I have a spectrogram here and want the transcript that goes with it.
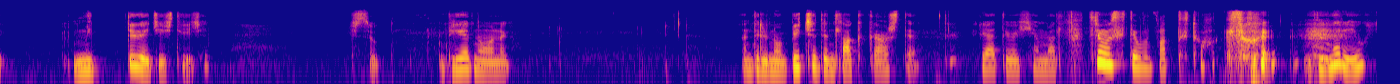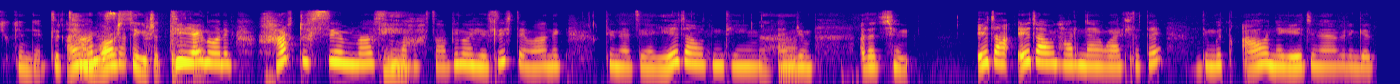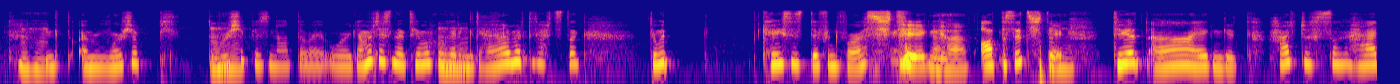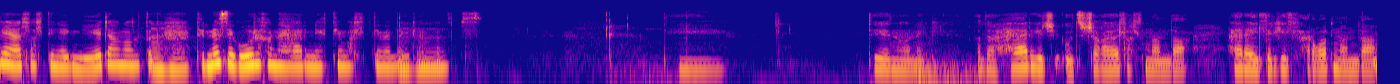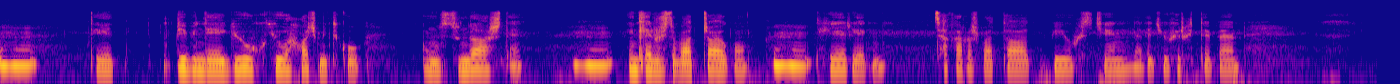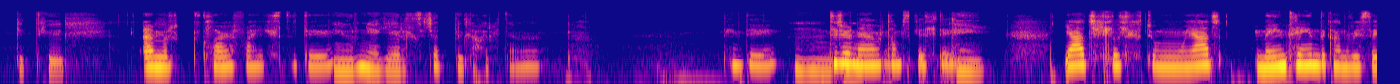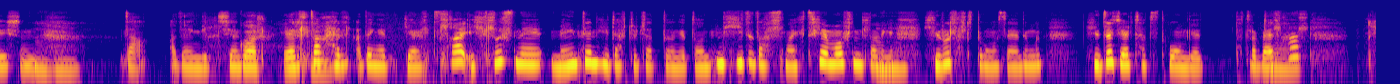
мэддэг гэж ийж тэгэж байна. Гэсэн. Тэгээд нөгөө нэг антэр нөгөө бичэдэн лог гаш тэ. Яадаг их юм бол Тэр хүмүүс ихтэй боддогч байх гэсэн юм. бид нар юу юу юм бэ? Тэр таанаас- worthy гэж боддог. Тий яг нөгөө нэг харж өссөн юмнаас нь бахах. За би нөгөө хэлсэн дээ. Маа нэг тийм найз яг ээж аавд нь тийм амир юм одоо жишээ ээж ээж аав нь хоорондоо аим гайхалтай те. Тэнгүүт аав нь яг ээж нь амир ингээд ингээд амир worship worship is not the right word. Ямар ч гэсэн тиймэрхүүгээр ингээд амар их харцдаг. Case is different for us дээ. Яг ингээд opposite. Мгм. Тэгээд аа яг ингээд харж өссөн хайрын ойлголтын яг ингээд ээж аав нь өгдөг. Тэрнээс яг өөрийнх нь хайр нь яг тийм болт юм байна гэж. Тийм. Тэгээ нөгөө нэг одоо хайр гэж үзэж байгаа ойлголт нь ондоо хайраа илэрхийлэх аргууд нь ондоо тэгээд би биндээ яг юу өгөх, юу авахч мэдгүй хүмүүс зөндөө байгаа штэ. Энэ талаар юусо бодож байгаагүй. Тэгэхээр яг ингэ цаг гаргаж бодоод би юу хүсэж байна, надад юу хэрэгтэй байна гэдгээл Амар clarify гэхтэй. ер нь яг ярилцаж чаддаг л ах хэрэгтэй юм аа. Тийм тий. Тэр юу амар том skill тий. Тийм. Яаж эхлүүлэх ч юм уу, яаж maintain the conversation. За одоо ингэж Тэгвэл ярилцлага одоо ингэж ярилцлага эхлүүлснээ maintain хийж авчиж чаддаг ингээд дунд нь хийдэд болсноо их их emotional болоод ингээд хэрүүл болчдөг хүмүүс байна. Тэнгүүд хизэж ярьж чаддаггүй ингээд дотор байлгаал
